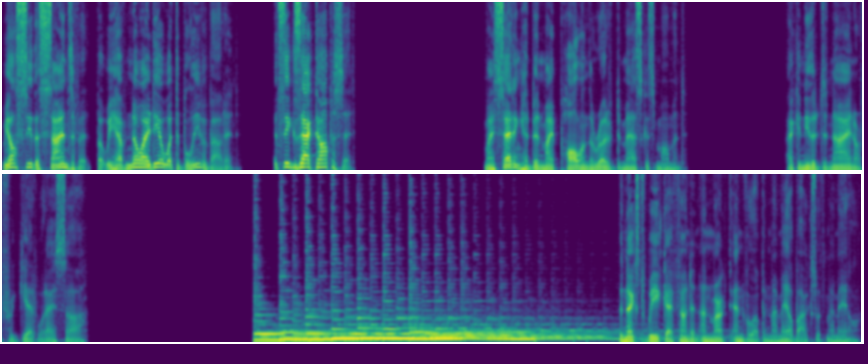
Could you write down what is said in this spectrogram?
We all see the signs of it, but we have no idea what to believe about it. It's the exact opposite. My setting had been my Paul on the road of Damascus moment. I can neither deny nor forget what I saw. The next week, I found an unmarked envelope in my mailbox with my mail.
